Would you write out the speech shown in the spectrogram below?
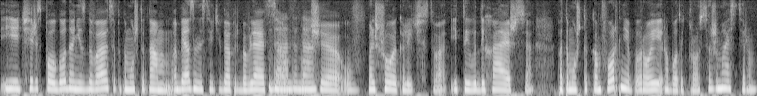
И через полгода они сдуваются, потому что там обязанности у тебя прибавляется да, да, вообще да. большое количество, и ты выдыхаешься потому что комфортнее порой работать просто же мастером.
